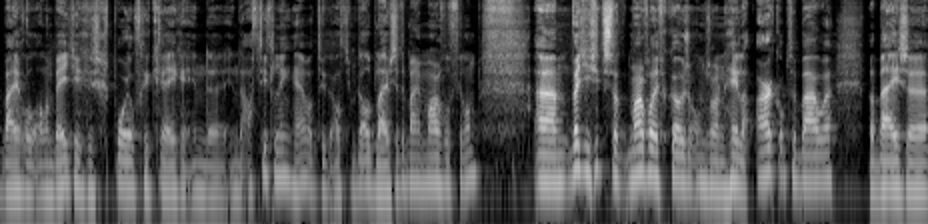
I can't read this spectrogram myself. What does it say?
bijrol al een beetje gespoild gekregen in de, in de aftiteling. Hè, want natuurlijk altijd, je moet altijd blijven zitten bij een Marvel film. Um, wat je ziet is dat Marvel heeft gekozen om zo'n hele arc op te bouwen... waarbij ze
